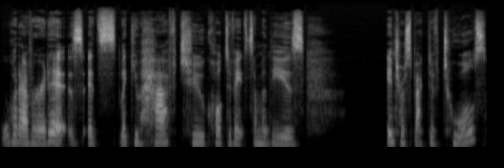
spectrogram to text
whatever it is. It's like you have to cultivate some of these introspective tools.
